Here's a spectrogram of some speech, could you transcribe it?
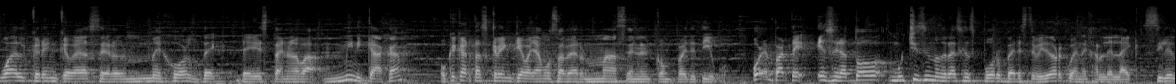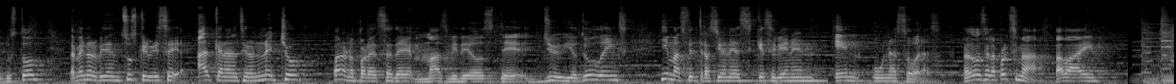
cuál creen que va a ser el mejor deck de esta nueva mini caja o qué cartas creen que vayamos a ver más en el competitivo. Por en parte, eso era todo. Muchísimas gracias por ver este video. Recuerden dejarle like si les gustó. También no olviden suscribirse al canal si no han hecho para no perderse de más videos de Yu-Gi-Oh! Duel Links y más filtraciones que se vienen en unas horas. Nos vemos en la próxima. Bye bye.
